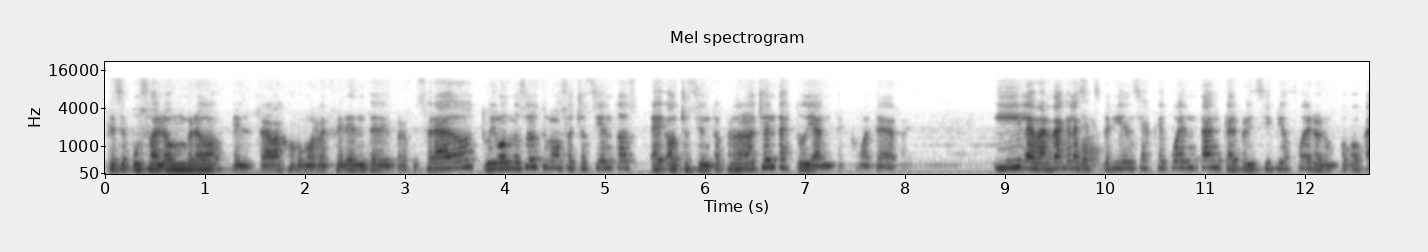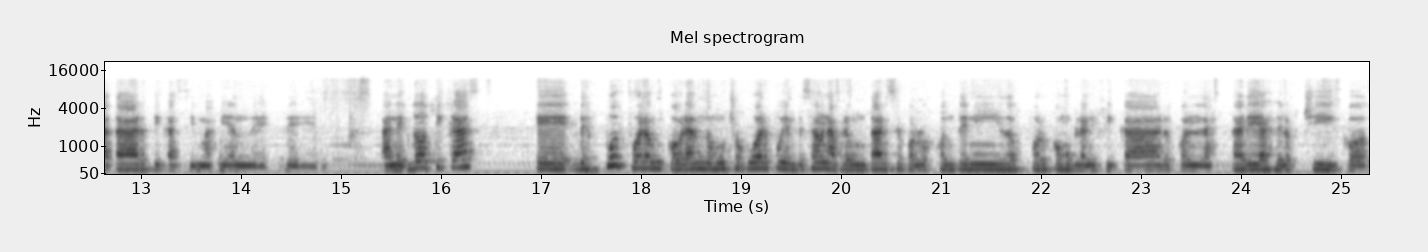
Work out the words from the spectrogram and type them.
que se puso al hombro el trabajo como referente del profesorado. Tuvimos, nosotros tuvimos 800, 800, eh, perdón, 80 estudiantes como ATR. Y la verdad que las experiencias que cuentan, que al principio fueron un poco catárticas y más bien de, anecdóticas, eh, después fueron cobrando mucho cuerpo y empezaron a preguntarse por los contenidos, por cómo planificar, con las tareas de los chicos,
